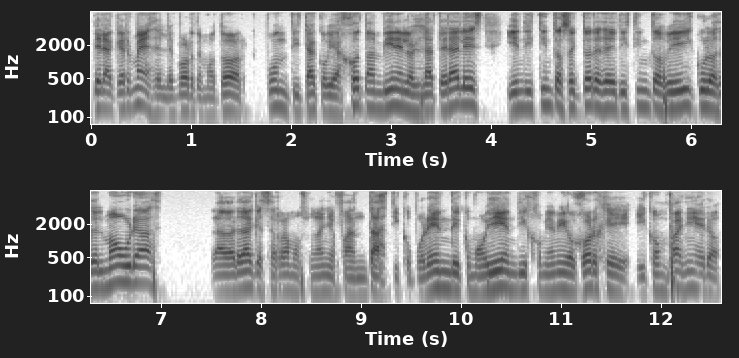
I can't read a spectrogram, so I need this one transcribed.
de la Kermés del deporte motor. Punti Taco viajó también en los laterales y en distintos sectores de distintos vehículos del Mouras. La verdad que cerramos un año fantástico. Por ende, como bien dijo mi amigo Jorge y compañero,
